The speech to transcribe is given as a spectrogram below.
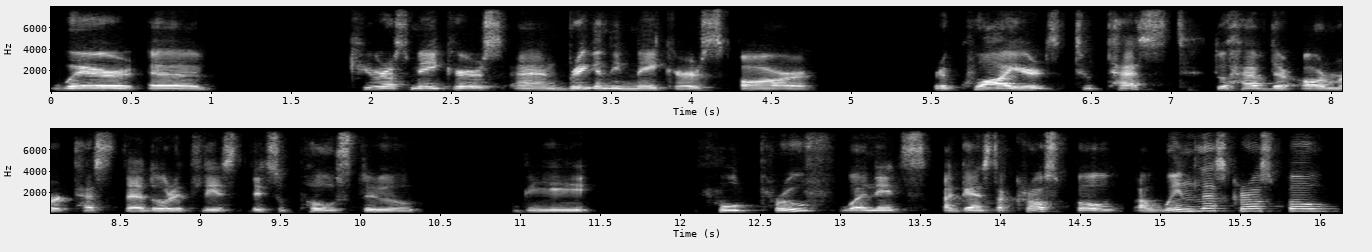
where uh, cuirass makers and brigandine makers are required to test, to have their armor tested, or at least it's supposed to be foolproof when it's against a crossbow, a windlass crossbow,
